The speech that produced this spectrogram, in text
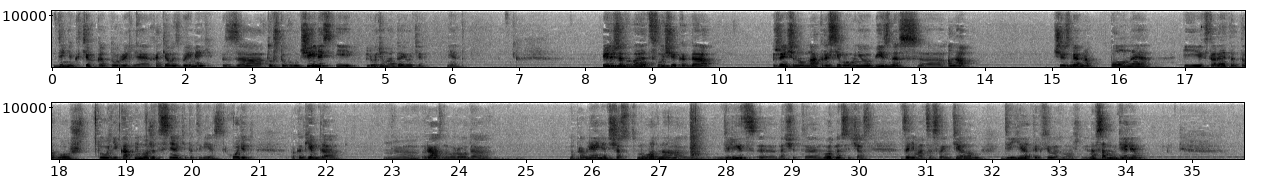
денег тех, которые хотелось бы иметь за то, что вы учились и людям отдаете, нет. Или же бывают случаи, когда женщина умна, красивая, у нее бизнес, э, она чрезмерно полная и страдает от того, что никак не может снять этот вес. Ходит по каким-то э, разного рода направлениям. Сейчас модно делиться, э, значит, модно сейчас заниматься своим телом, диеты всевозможные. На самом деле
